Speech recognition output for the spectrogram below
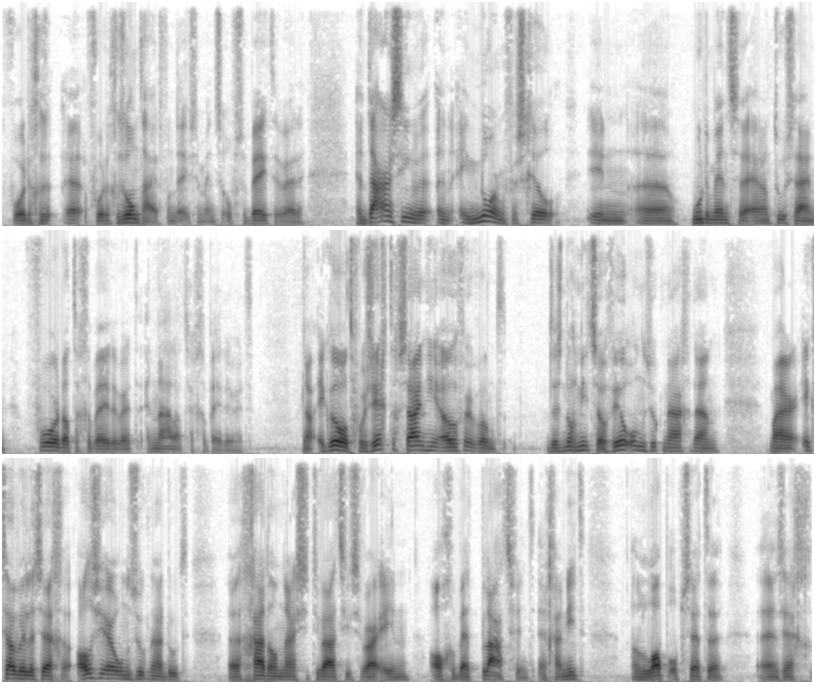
voor de, eh, voor de gezondheid van deze mensen, of ze beter werden. En daar zien we een enorm verschil in hoe de mensen eraan toe zijn voordat er gebeden werd en nadat er gebeden werd. Nou, ik wil wat voorzichtig zijn hierover, want er is nog niet zoveel onderzoek naar gedaan. Maar ik zou willen zeggen, als je er onderzoek naar doet, uh, ga dan naar situaties waarin al gebed plaatsvindt. En ga niet een lab opzetten en zeg,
